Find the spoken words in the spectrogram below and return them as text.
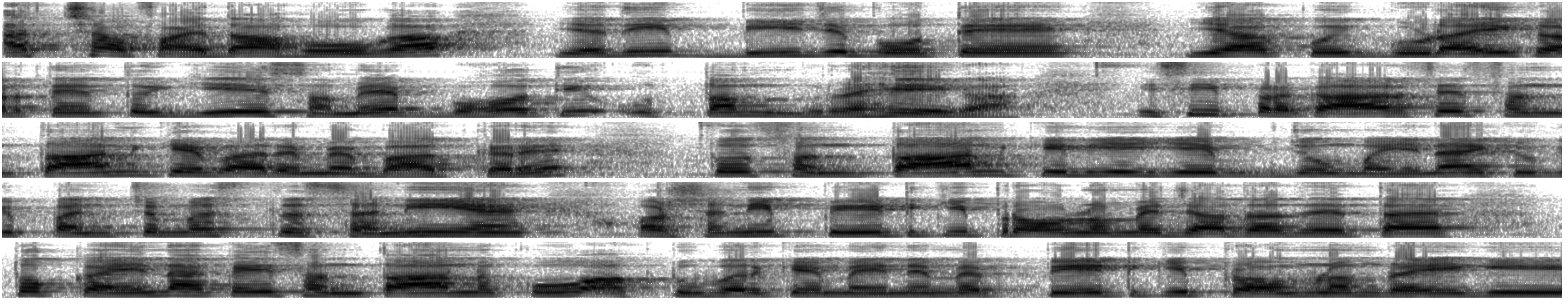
अच्छा फ़ायदा होगा। यदि बीज बोते हैं या कोई गुड़ाई करते हैं तो ये समय बहुत ही उत्तम रहेगा। इसी प्रकार से संतान के बारे में बात करें तो संतान के लिए ये जो महीना है, क्योंकि पंचमस्त शनि है और शनि पेट की प्रॉब्लम में ज़्यादा देता है तो कहीं ना कहीं संतान को अक्टूबर के महीने में पेट की प्रॉब्लम रहेगी,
